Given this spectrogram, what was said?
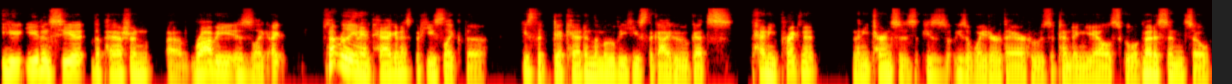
You, you even see it, the passion. Um, Robbie is like, I, he's not really an antagonist, but he's like the, he's the dickhead in the movie. He's the guy who gets Penny pregnant. And then he turns his, he's, he's a waiter there who's attending Yale School of Medicine. So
